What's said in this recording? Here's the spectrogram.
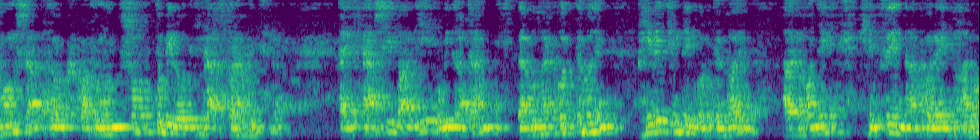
ধ্বংসাত্মক, কত সত্য বিরোধী কাজ করা হয়েছিল। তাই ফ্যাসিবাদী অভিধাটা ব্যবহার করতে হলে ভেবে চিন্তে করতে হয়, আর অনেক ক্ষেত্রে না করাই ভালো।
